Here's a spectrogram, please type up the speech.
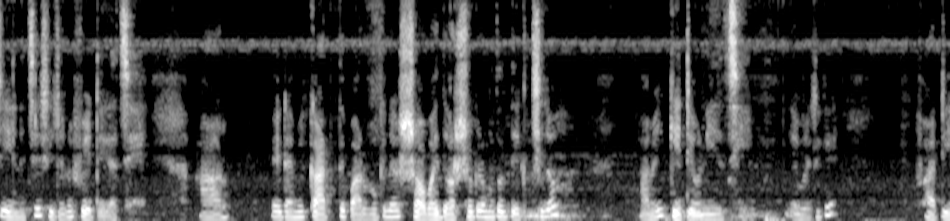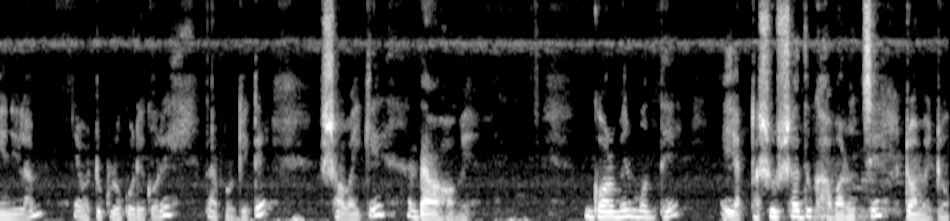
যে এনেছে সেজন্য ফেটে গেছে। আর এটা আমি কাটতে পারব কিনা সবাই দর্শকের মতো দেখছিল। আমি কেটেও নিয়েছি। এবার এটাকে ফাটিয়ে নিলাম। এবার টুকরো করে করে তারপর কেটে সবাইকে দেওয়া হবে। গরমের মধ্যে এই একটা সুস্বাদু খাবার হচ্ছে টমেটো।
